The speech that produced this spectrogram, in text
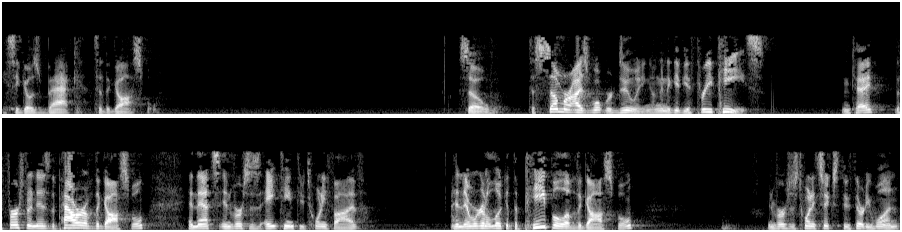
is he goes back to the gospel. So, to summarize what we're doing, I'm going to give you three P's. Okay? The first one is the power of the gospel, and that's in verses 18 through 25. And then we're going to look at the people of the gospel in verses 26 through 31.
